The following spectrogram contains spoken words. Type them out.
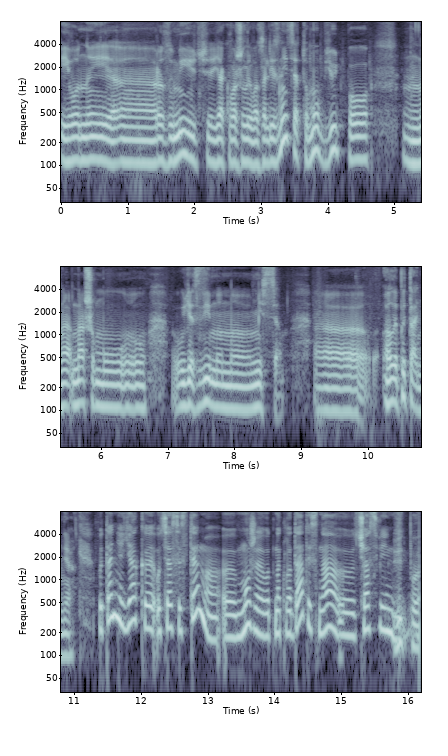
і вони е, розуміють, як важлива залізниця, тому б'ють по нашому уязвимим е, місцям. Е, Але питання Питання, як е, оця система е, може от накладатись на е, час війни, Відповім.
